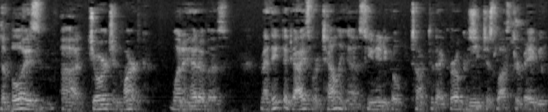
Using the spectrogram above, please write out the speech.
the boys, uh, George and Mark, went ahead of us. And I think the guys were telling us, you need to go talk to that girl because she just lost her baby.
